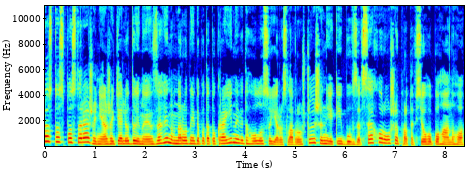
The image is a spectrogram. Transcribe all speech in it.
Просто спостереження життя людини загинув народний депутат України від голосу Ярослав Рощишин, який був за все хороше проти всього поганого.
